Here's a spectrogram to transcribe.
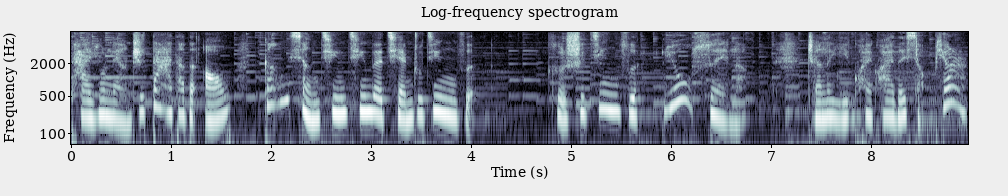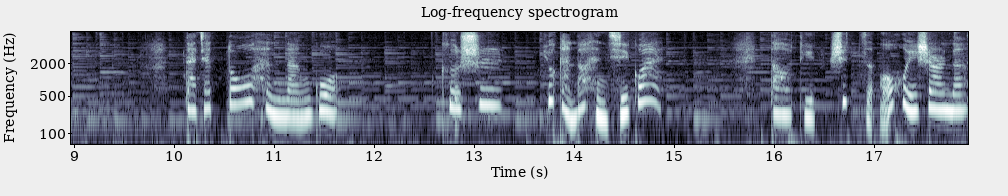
它用两只大大的螯，刚想轻轻地钳住镜子，可是镜子又碎了，成了一块块的小片儿。大家都很难过，可是又感到很奇怪，到底是怎么回事呢？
